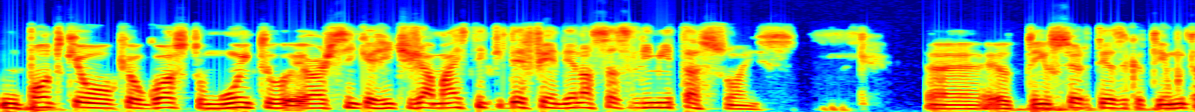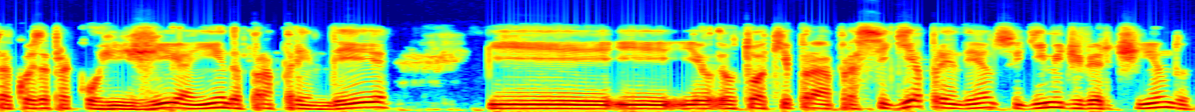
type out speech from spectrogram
um ponto que eu, que eu gosto muito, eu acho assim que a gente jamais tem que defender nossas limitações. É, eu tenho certeza que eu tenho muita coisa para corrigir ainda, para aprender, e, e, eu estou aqui para seguir aprendendo, seguir me divertindo.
